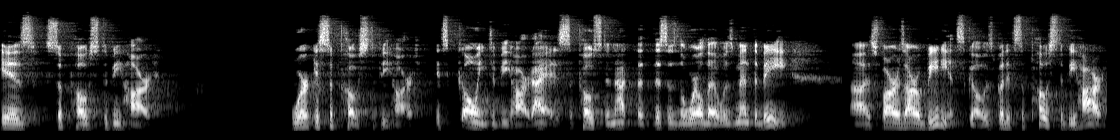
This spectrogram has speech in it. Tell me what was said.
is supposed to be hard. Work is supposed to be hard. It's going to be hard. I, it's supposed to, not that this is the world that it was meant to be uh, as far as our obedience goes, but it's supposed to be hard.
